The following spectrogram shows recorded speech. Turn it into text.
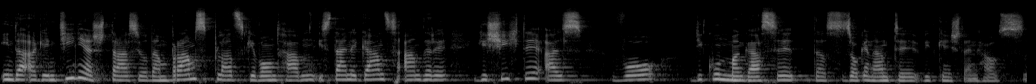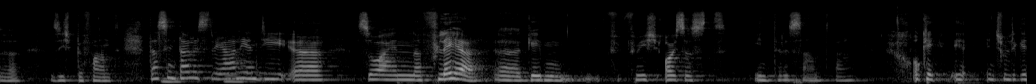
in der Argentinierstraße oder am Bramsplatz gewohnt haben, ist eine ganz andere Geschichte, als wo die Kundmann-Gasse, das sogenannte Wittgenstein-Haus, äh, sich befand. Das sind alles Realien, die äh, so ein Flair äh, geben, für mich äußerst interessant waren. Okay, entschuldige,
